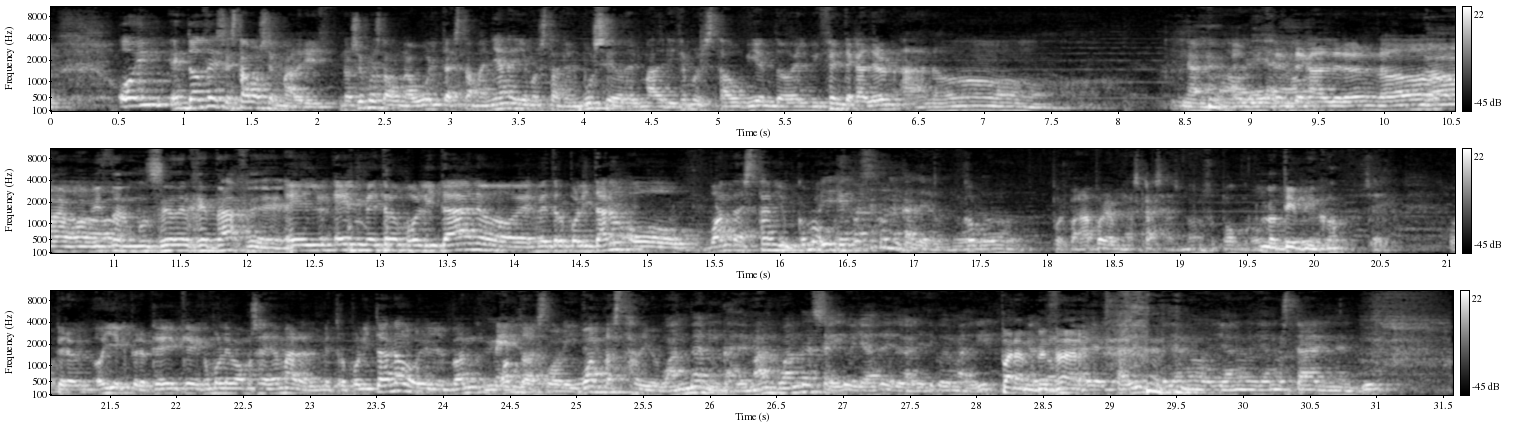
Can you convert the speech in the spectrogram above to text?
Hoy, entonces, estamos en Madrid. Nos hemos dado una vuelta esta mañana y hemos estado en el Museo del Madrid. Hemos estado viendo el Vicente Calderón. Ah, no. No, no, El Vicente no. Calderón, no. No, hemos visto el Museo del Getafe. El, el Metropolitano, el Metropolitano o Wanda Stadium. ¿Cómo? Oye, ¿qué pasa con el Calderón? Pues van a poner unas casas, ¿no? Supongo. Lo típico. Sí. Pero, oye, ¿pero qué, qué- cómo le vamos a llamar? ¿El Metropolitano o el Metropolitano. Wanda Stadium? Wanda nunca. Además, Wanda se ha ido ya del Atlético de Madrid. Para Ya empezar. no- el estadio, ya, no, ya, no, ya no está en el club.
